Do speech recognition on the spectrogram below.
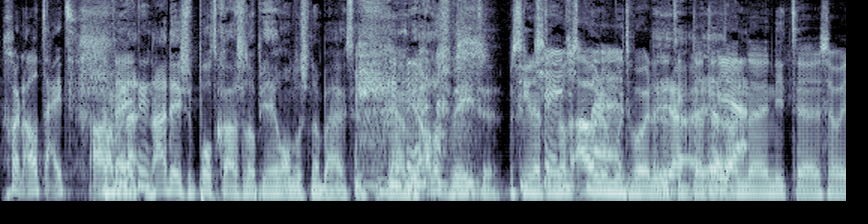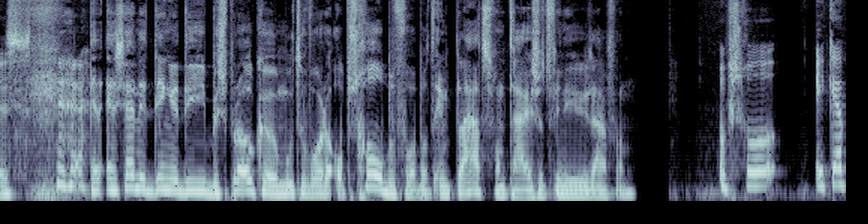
Gewoon altijd. Maar Altijd. na, na deze podcast loop je heel anders naar buiten. Ja, wil je alles weten. Misschien dat ik nog ouder man. moet worden, dat Ja, ik, dat, ja. dat dan eh, niet eh, zo is. En, en zijn dit dingen die besproken moeten worden op school bijvoorbeeld, in plaats van thuis? Wat vinden jullie daarvan? Op school, ik heb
